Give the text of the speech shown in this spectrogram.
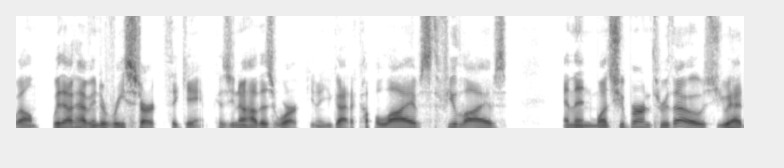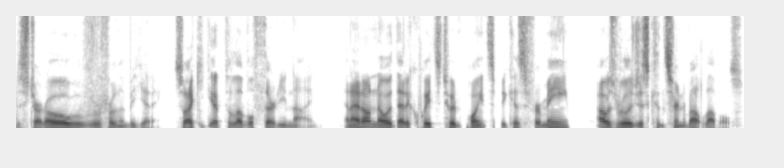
Well, without having to restart the game, because you know how this worked. You know, you got a couple lives, a few lives, and then once you burned through those, you had to start over from the beginning. So I could get up to level 39. And I don't know what that equates to in points because for me, I was really just concerned about levels.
